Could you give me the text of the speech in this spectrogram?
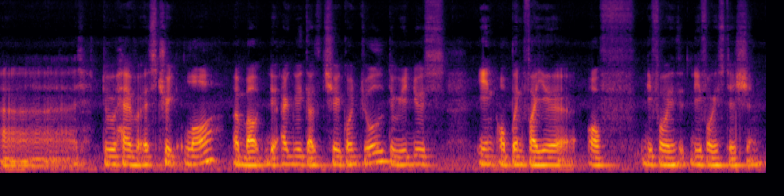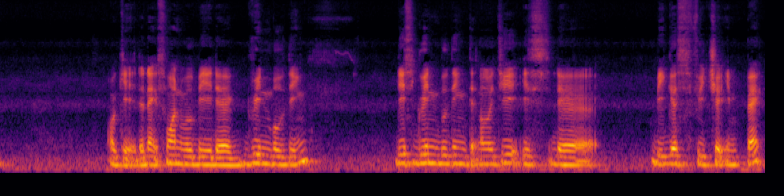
uh, to have a strict law about the agriculture control to reduce in open fire of deforest deforestation. Okay, the next one will be the green building. This green building technology is the biggest future impact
